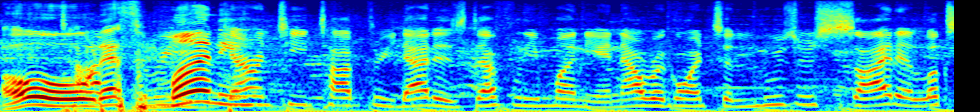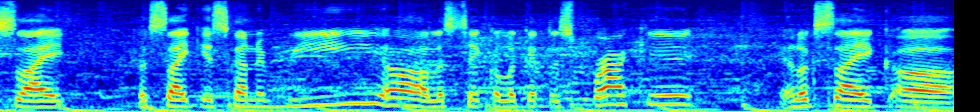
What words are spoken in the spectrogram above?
Oh, Top that's three, money. Guaranteed top three. That is definitely money. And now we're going to losers side. It looks like looks like it's gonna be. Uh, let's take a look at this bracket. It looks like uh,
